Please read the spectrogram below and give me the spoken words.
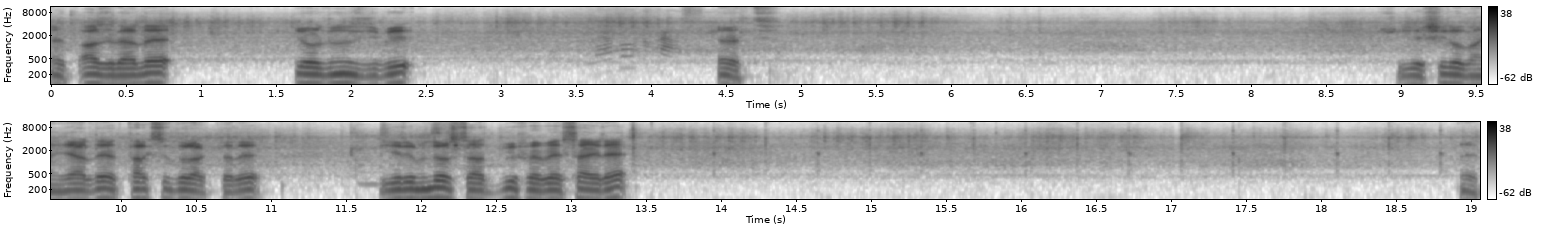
Evet az ileride gördüğünüz gibi evet. Yeşil olan yerde taksi durakları Continue 24 saat büfe vesaire. Evet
